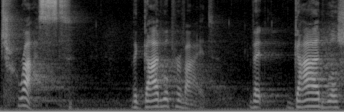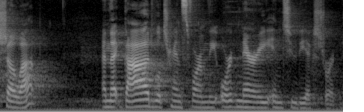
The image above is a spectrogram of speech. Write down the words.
trust that God will provide, that God will show up, and that God will transform the ordinary into the extraordinary.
